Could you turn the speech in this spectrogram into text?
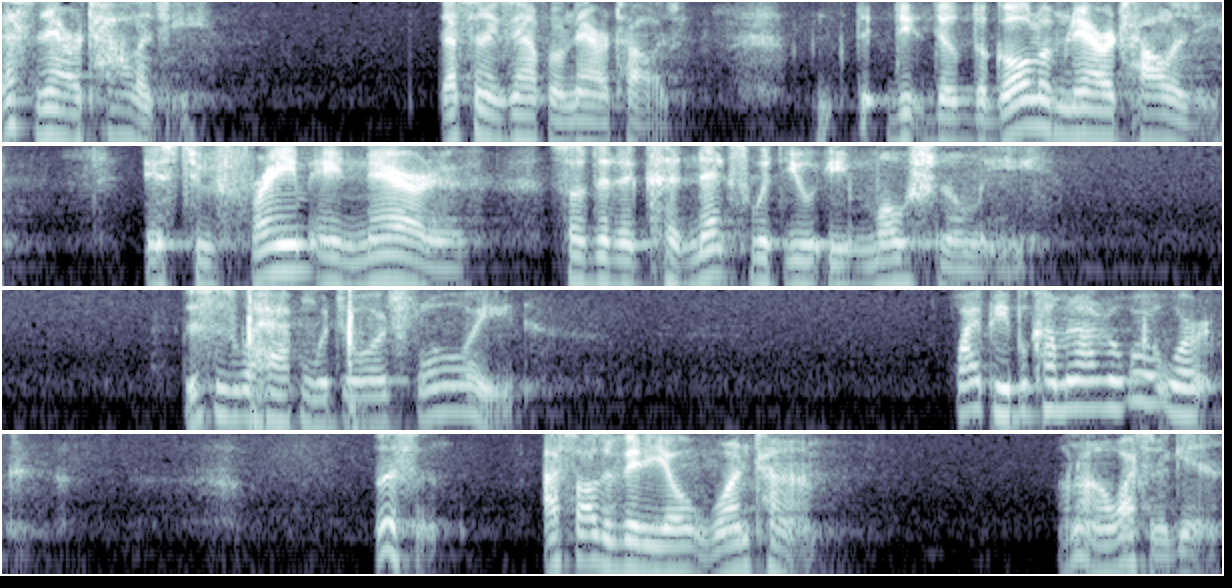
That's narratology. That's an example of narratology. The, the, the, goal of narratology is to frame a narrative so that it connects with you emotionally. This is what happened with George Floyd. White people coming out of the woodwork. Listen, I saw the video one time. Oh, I'm not going to watch it again.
